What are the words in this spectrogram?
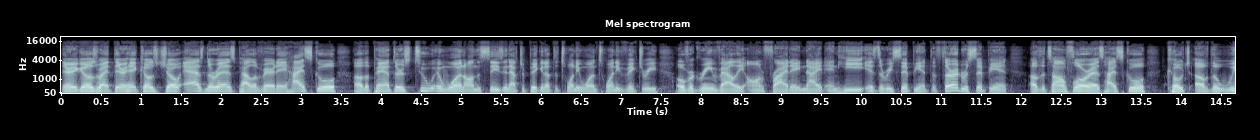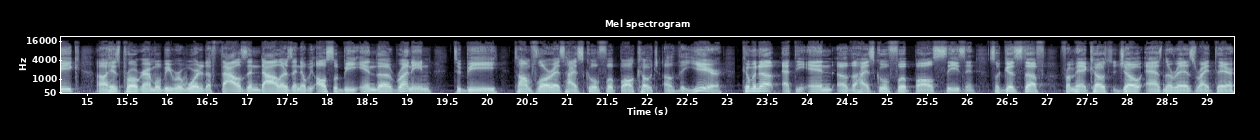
There he goes, right there. Head coach Joe Aznarez, Palo Verde High School. Uh, the Panthers two and one on the season after picking up the 21-20 victory over Green Valley on Friday night, and he is the recipient, the third recipient of the Tom Flores High School Coach of the Week. Uh, his program will be rewarded thousand dollars, and he'll be also be in the running to be Tom Flores High School Football Coach of the Year coming up at the end of the high school football season. So good stuff from head coach Joe Aznarez right there.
